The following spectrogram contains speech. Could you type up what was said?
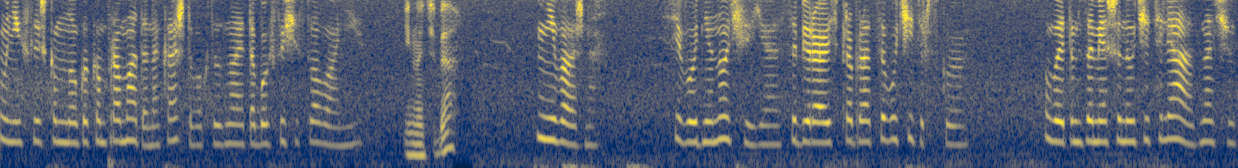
У них слишком много компромата на каждого, кто знает об их существовании. И на тебя? Неважно. Сегодня ночью я собираюсь пробраться в учительскую. В этом замешаны учителя, а значит...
